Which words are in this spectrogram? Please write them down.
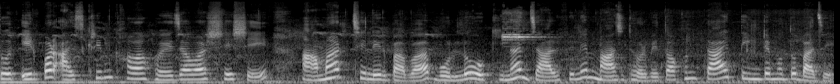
তো এরপর আইসক্রিম খাওয়া হয়ে যাওয়ার শেষে আমার ছেলের বাবা বলল, ও কিনা জাল ফেলে মাছ ধরবে? তখন প্রায় তিনটে মতো বাজে।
